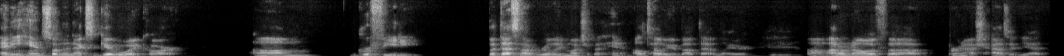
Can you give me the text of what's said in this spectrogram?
any hints on the next giveaway car? Um, graffiti, but that's not really much of a hint. I'll tell you about that later. Mhm. Um, I don't know if uh, Bernash has it yet.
